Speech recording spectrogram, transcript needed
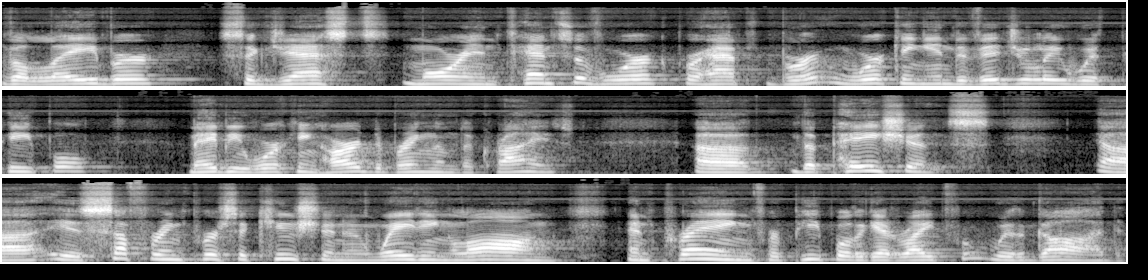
The labor suggests more intensive work, perhaps working individually with people, maybe working hard to bring them to Christ. Uh, the patience uh, is suffering persecution and waiting long and praying for people to get right with God.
